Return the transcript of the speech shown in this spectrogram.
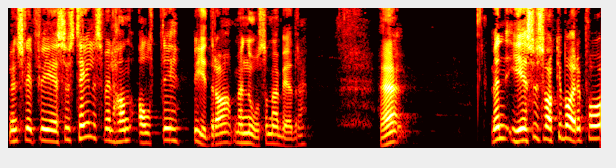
men slipper vi Jesus til, så vil han alltid bidra med noe som er bedre. Eh, men Jesus var ikke bare på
